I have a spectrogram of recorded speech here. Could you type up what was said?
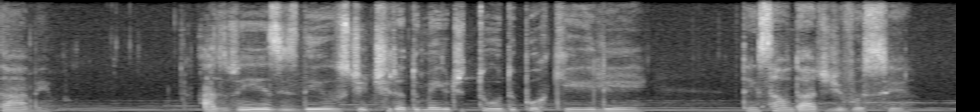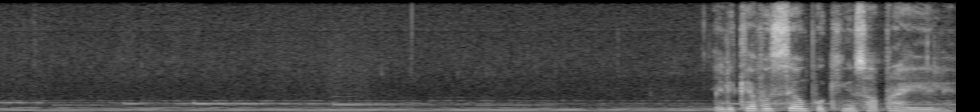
Sabe, às vezes Deus te tira do meio de tudo porque Ele tem saudade de você. Ele quer você um pouquinho só para Ele.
